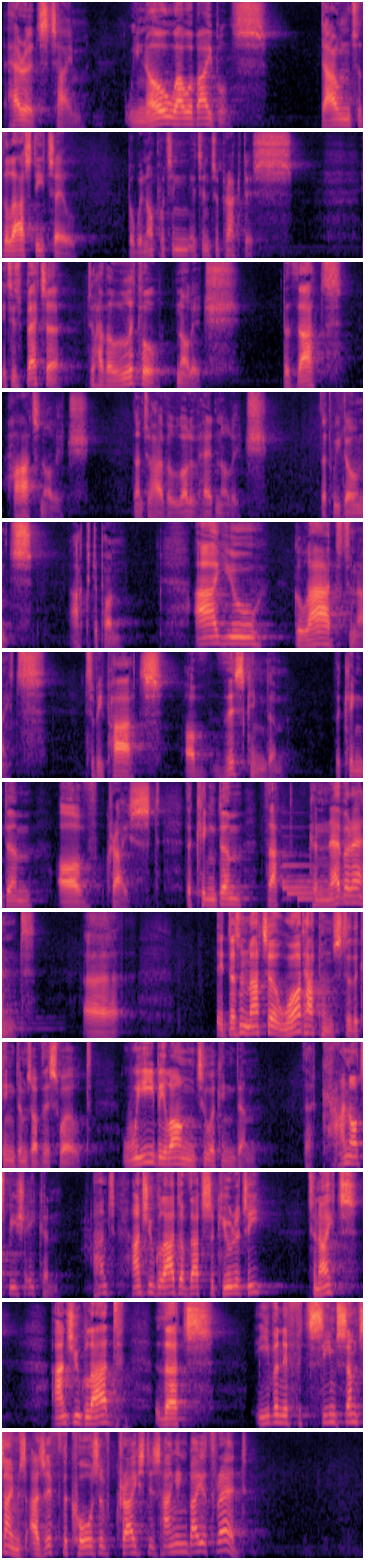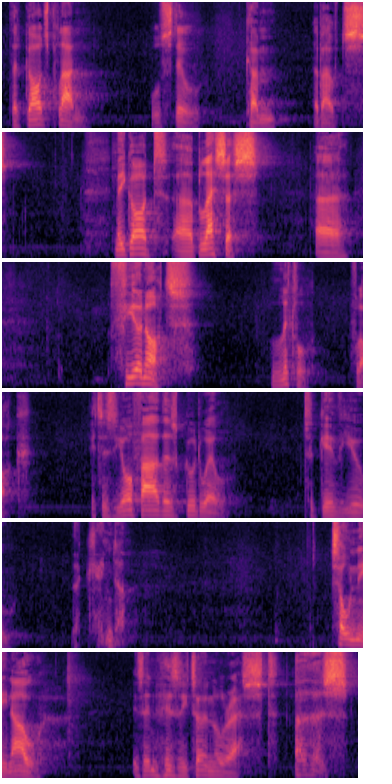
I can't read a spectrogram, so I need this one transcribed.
Herod's time? We know our Bibles down to the last detail, but we're not putting it into practice. It is better to have a little knowledge, but that heart knowledge than to have a lot of head knowledge that we don't act upon. Are you glad tonight to be part of this kingdom, the kingdom of Christ, the kingdom that can never end? Uh, it doesn't matter what happens to the kingdoms of this world. We belong to a kingdom that cannot be shaken Aren't, aren't you glad of that security tonight? Aren't you glad that even if it seems sometimes as if the cause of Christ is hanging by a thread, that God's plan will still come about? May God uh, bless us. Uh, fear not, little flock. It is your Father's goodwill to give you the kingdom. Tony now is in his eternal rest. Others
